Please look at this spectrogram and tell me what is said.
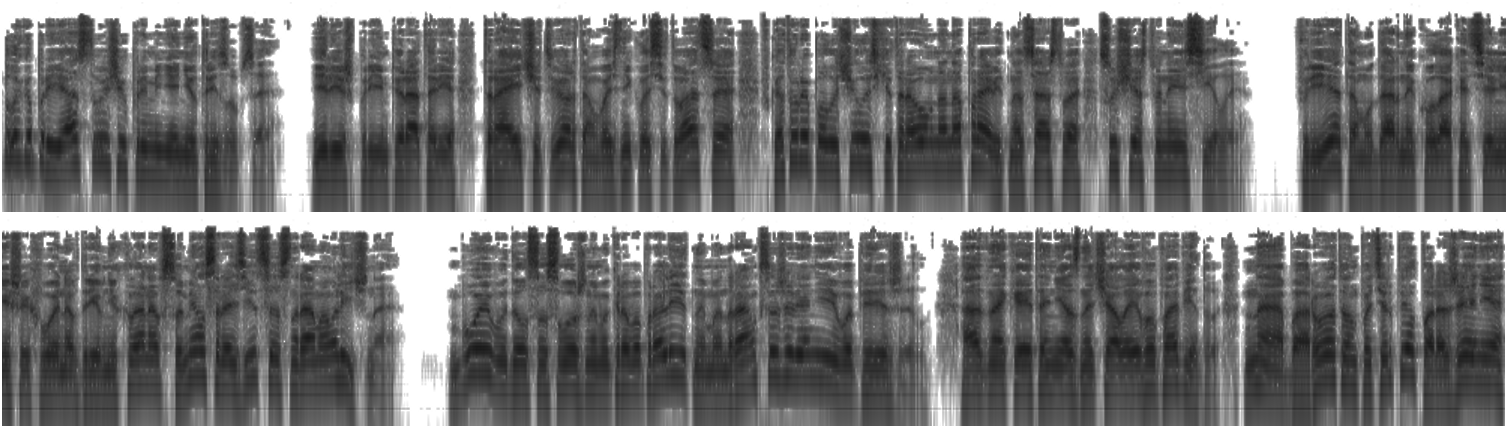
благоприятствующих применению трезубца. И лишь при императоре Трае IV возникла ситуация, в которой получилось хитроумно направить на царство существенные силы. При этом ударный кулак от сильнейших воинов древних кланов сумел сразиться с Нрамом лично. Бой выдался сложным и кровопролитным, и Нрам, к сожалению, его пережил. Однако это не означало его победу. Наоборот, он потерпел поражение,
